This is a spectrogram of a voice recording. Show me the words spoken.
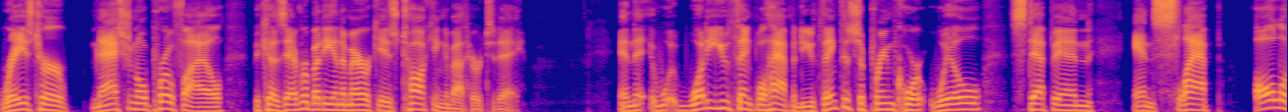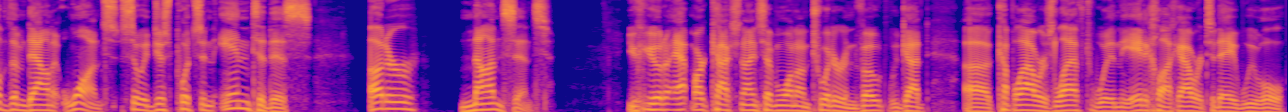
raised her national profile because everybody in America is talking about her today. And wh- what do you think will happen? Do you think the Supreme Court will step in and slap all of them down at once so it just puts an end to this utter nonsense? You can go to at Marc Cox 971 on Twitter and vote. We've got uh, a couple hours left. In the 8 o'clock hour today, we will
